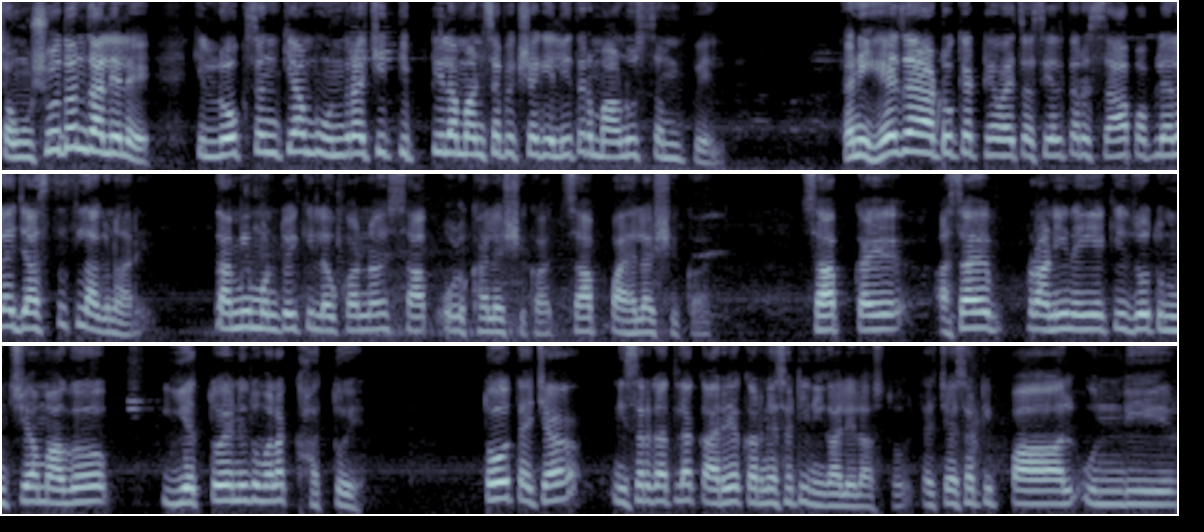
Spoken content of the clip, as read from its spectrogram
संशोधन झालेलं आहे. की लोकसंख्या उंदराची तिपटीला माणसापेक्षा गेली तर माणूस संपेल. आणि हे जर आटोक्यात ठेवायचं असेल तर साप आपल्याला जास्तच लागणार आहे. तर आम्ही म्हणतोय की लोकांना साप ओळखायला शिकात साप पाहायला शिकत साप काय असा प्राणी नाही आहे की जो तुमच्या मागं येतोय आणि तुम्हाला खातोय. तो त्याच्या निसर्गातला कार्य करण्यासाठी निघालेला असतो. त्याच्यासाठी पाल उंदीर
